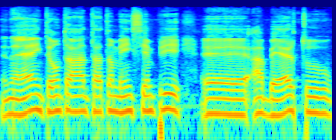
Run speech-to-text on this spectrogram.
né? Então tá, tá também sempre é, aberto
